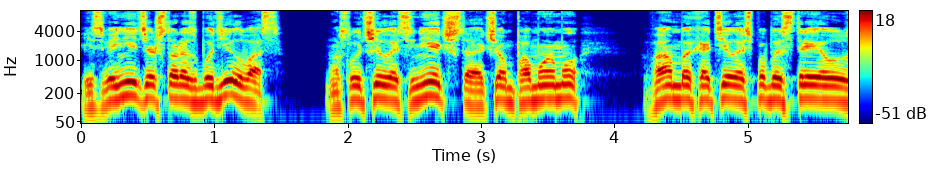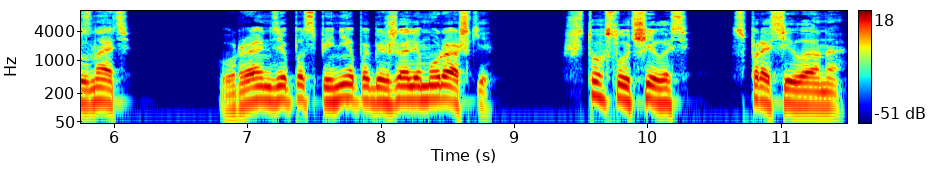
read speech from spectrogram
Извините, что разбудил вас, но случилось нечто, о чем, по-моему, вам бы хотелось побыстрее узнать». У Ранди по спине побежали мурашки. «Что случилось?» — спросила она.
